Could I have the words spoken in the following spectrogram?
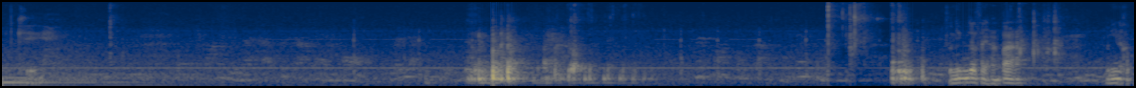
โอเค ตัวนี้มันจะใส่หางปลานะตัวนี้นะครับ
